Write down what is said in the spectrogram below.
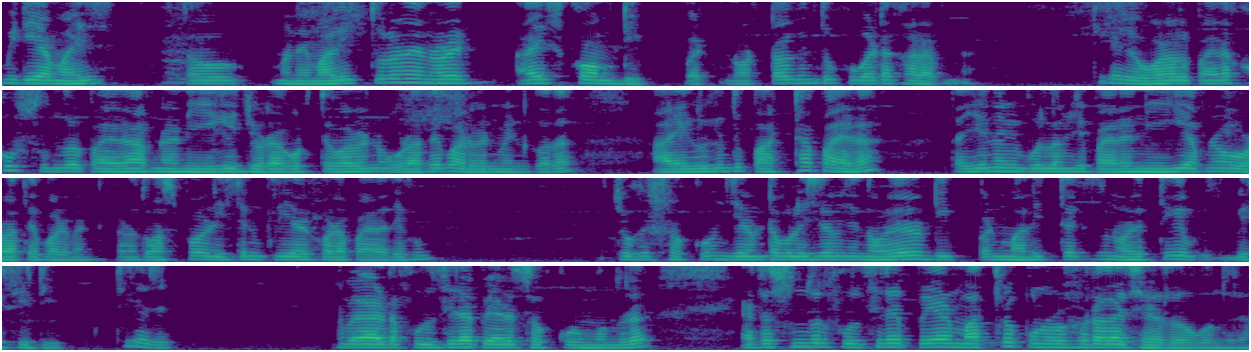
মিডিয়াম আইস তাও মানে মাদির তুলনায় নটের আইস কম ডিপ বাট নটটাও কিন্তু খুব একটা খারাপ না। ঠিক আছে ওভারঅল পায়রা খুব সুন্দর পায়রা, আপনারা নিয়ে গিয়ে জোড়া করতে পারবেন, ওড়াতে পারবেন মেন কথা। আর এগুলো কিন্তু পাঠা পায়রা, তাই জন্য আমি বললাম যে পায়রা নিয়ে গিয়ে আপনারা ওড়াতে পারবেন। কারণ দশ পর রিসেন্ট ক্লিয়ার করা পায়রা, দেখুন। চোখের শকুন যেরকমটা বলেছিলাম যে নড়েরও ডিপ বাট মাদিরটা কিন্তু নড়ের থেকে বেশি ডিপ ঠিক আছে? এবার একটা ফুলসিরা পেয়ারের শখ বন্ধুরা। এত সুন্দর ফুলসিরা পেয়ার মাত্র পনেরোশো টাকায় ছেড়ে দেবো বন্ধুরা,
